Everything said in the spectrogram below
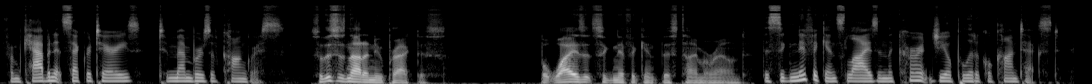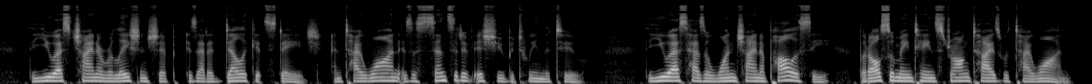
from cabinet secretaries to members of Congress. So, this is not a new practice. But why is it significant this time around? The significance lies in the current geopolitical context. The U.S. China relationship is at a delicate stage, and Taiwan is a sensitive issue between the two. The U.S. has a one China policy, but also maintains strong ties with Taiwan,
